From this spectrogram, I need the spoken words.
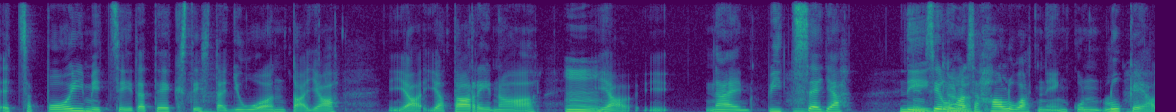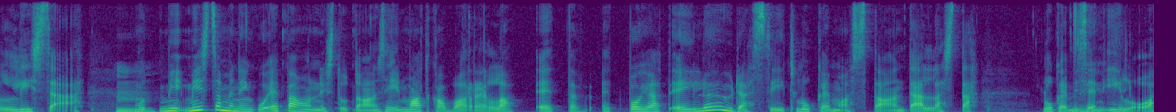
että sä poimit siitä tekstistä juonta ja, ja, ja tarinaa mm. ja näin vitsejä, niin, niin silloinhan kyllä. sä haluat niin kun lukea lisää. Mm. Mutta mi- missä me niin kun epäonnistutaan siinä matkan varrella, että, että pojat ei löydä siitä lukemastaan tällaista lukemisen niin. iloa,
